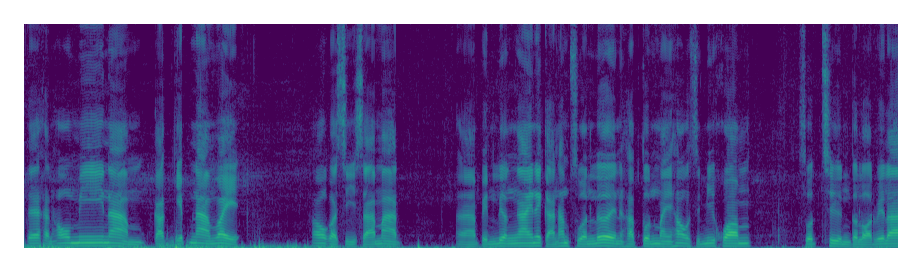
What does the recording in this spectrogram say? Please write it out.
แต่คันเฮามีน้ำกักเก็บน้ำไว้เฮาก็สิสามารถอ่าเป็นเรื่องง่ายในการทำสวนเลยนะครับต้นไม้เฮาสิมีความสดชื่นตลอดเวลา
